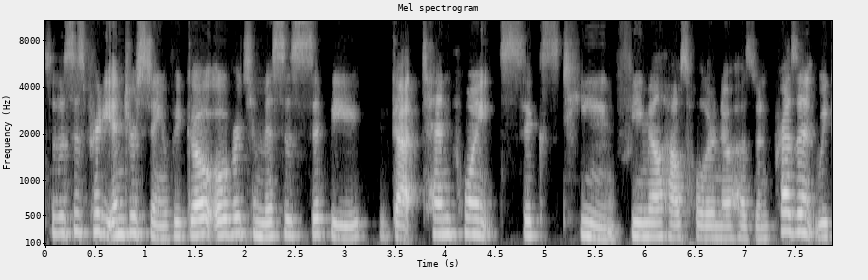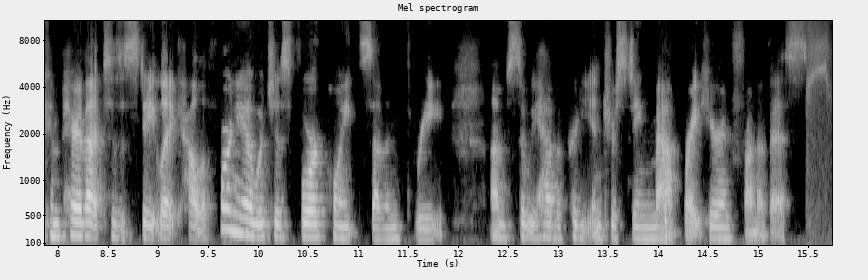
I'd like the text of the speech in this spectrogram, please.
So this is pretty interesting. If we go over to Mississippi, we've got 10.16 female householder, no husband present. We compare that to a state like California, which is 4.73. Um, so we have a pretty interesting map right here in front of us.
